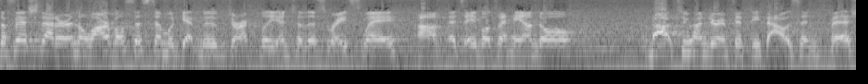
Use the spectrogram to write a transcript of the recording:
the fish that are in the larval system would get moved directly into this raceway. Um, it's able to handle about 250,000 fish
